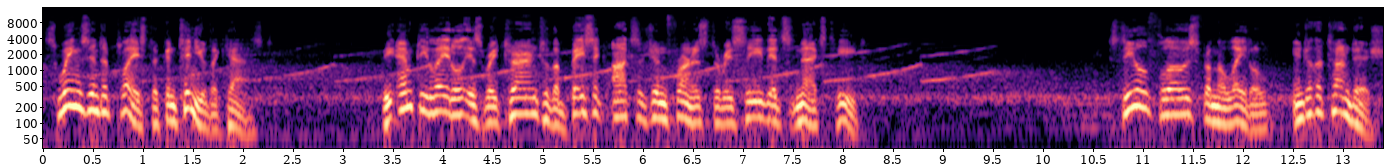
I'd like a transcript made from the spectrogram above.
swings into place to continue the cast. The empty ladle is returned to the basic oxygen furnace to receive its next heat. Steel flows from the ladle into the tundish,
